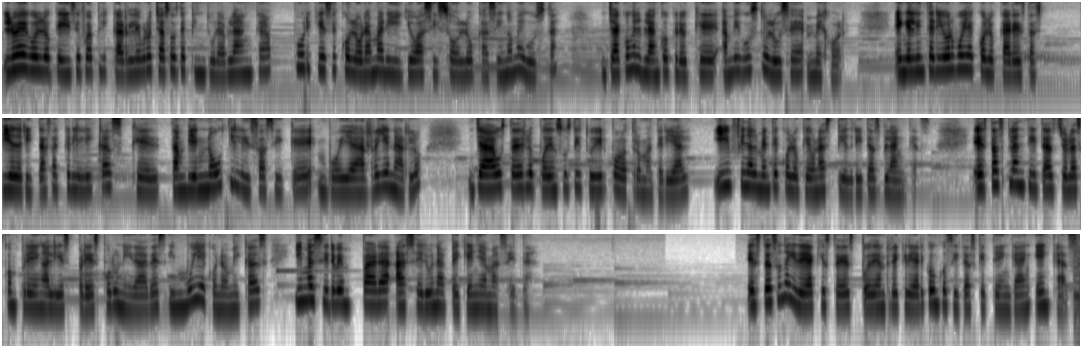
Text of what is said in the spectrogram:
Luego lo que hice fue aplicarle brochazos de pintura blanca porque ese color amarillo así solo casi no me gusta. Ya con el blanco creo que a mi gusto luce mejor. En el interior voy a colocar estas piedritas acrílicas que también no utilizo así que voy a rellenarlo. Ya ustedes lo pueden sustituir por otro material. Y finalmente coloqué unas piedritas blancas. Estas plantitas yo las compré en AliExpress por unidades y muy económicas y me sirven para hacer una pequeña maceta. Esta es una idea que ustedes pueden recrear con cositas que tengan en casa.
